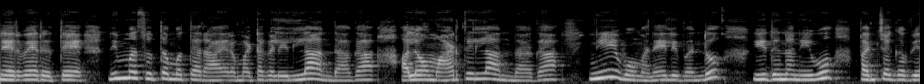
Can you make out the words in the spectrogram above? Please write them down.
ನೆರವೇರುತ್ತೆ. ನಿಮ್ಮ ಸುತ್ತಮುತ್ತ ರಾಯರ ಮಠಗಳಿಲ್ಲ ಅಂದಾಗ ಅಲೋ ಮಾಡ್ತಿಲ್ಲ ಅಂದಾಗ ನೀವು ಮನೆಯಲ್ಲಿ ಬಂದು ಇದನ್ನು ನೀವು ಪಂಚಗವ್ಯ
